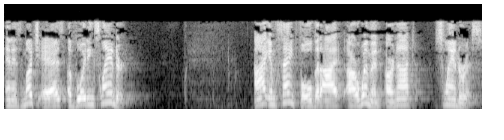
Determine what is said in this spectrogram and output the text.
and as much as avoiding slander. I am thankful that I, our women are not slanderous.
